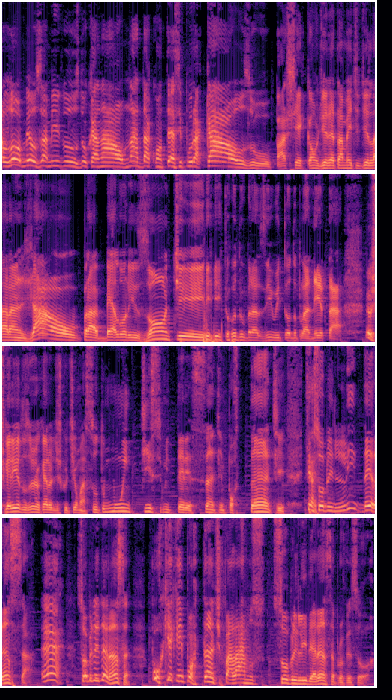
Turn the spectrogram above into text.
Alô, meus amigos do canal Nada Acontece por Acaso. Pachecão diretamente de Laranjal para Belo Horizonte e todo o Brasil e todo o planeta. Meus queridos, hoje eu quero discutir um assunto muitíssimo interessante, importante, que é sobre liderança. É, sobre liderança. Por que, que é importante falarmos sobre liderança, professor?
